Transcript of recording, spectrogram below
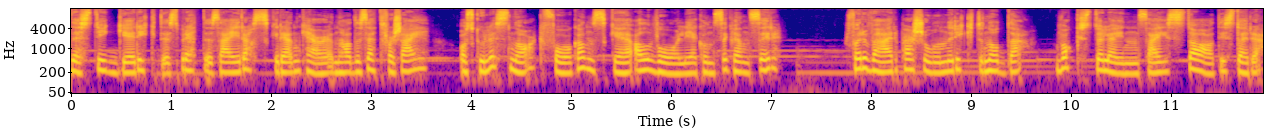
Det stygge ryktet spredte seg raskere enn Karen hadde sett for seg, og skulle snart få ganske alvorlige konsekvenser. For hver person ryktet nådde, vokste løgnen seg stadig større.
